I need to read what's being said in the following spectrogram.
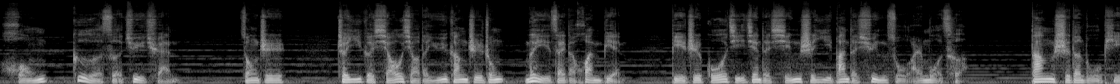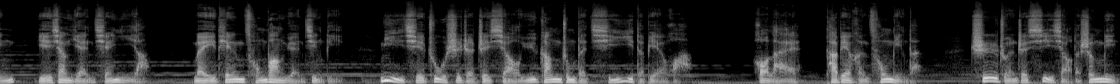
红各色俱全。总之，这一个小小的鱼缸之中内在的幻变，比之国际间的形势一般的迅速而莫测。当时的鲁平也像眼前一样，每天从望远镜里密切注视着这小鱼缸中的奇异的变化。后来他便很聪明的，吃准这细小的生命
